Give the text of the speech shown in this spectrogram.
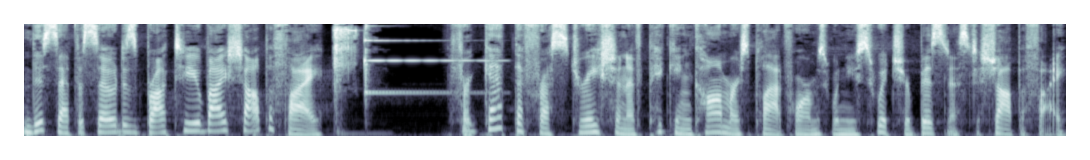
This episode is brought to you by Shopify. Forget the frustration of picking commerce platforms when you switch your business to Shopify,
